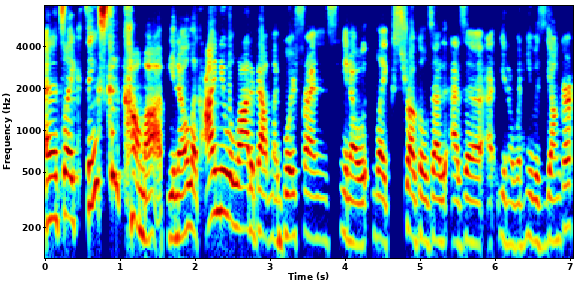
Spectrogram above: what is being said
And it's like things could come up, you know, like I knew a lot about my boyfriend's, you know, like struggles as, as a, uh, you know, when he was younger.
